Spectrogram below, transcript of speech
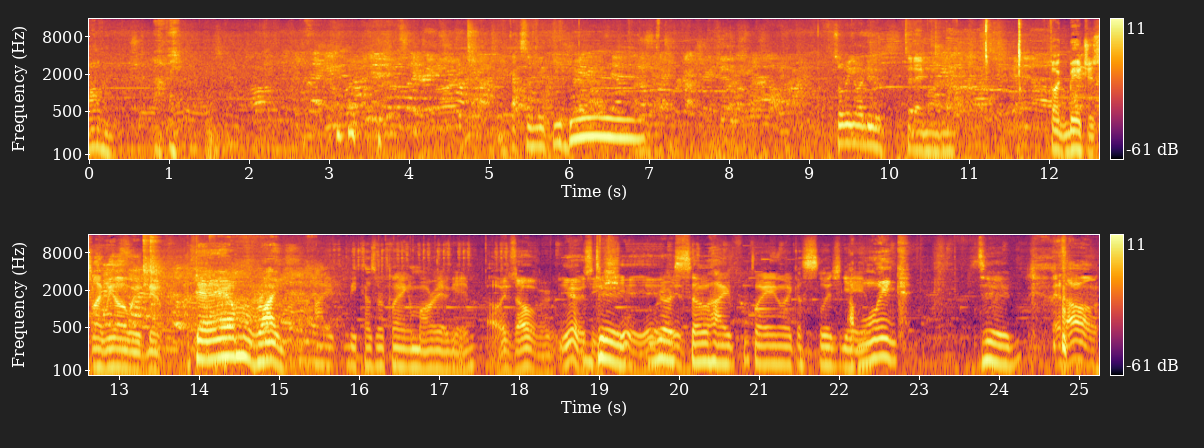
Marvin. Got some Mickey D's. So what we gonna do today, Marvin? Fuck bitches like we always do. Damn right. Because we're playing a Mario game. Oh, it's over. Yeah, it's seen Dude, shit yet. we are It's- so hyped playing like a Switch game. I'm Link. Dude, That's all.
